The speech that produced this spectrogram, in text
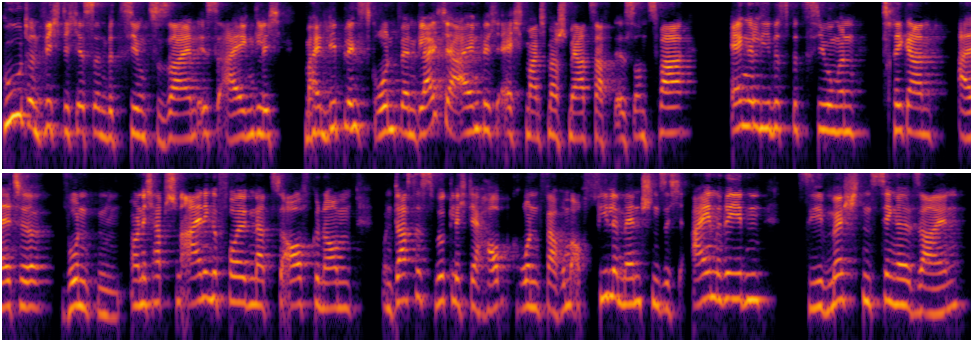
gut und wichtig ist, in Beziehung zu sein, ist eigentlich mein Lieblingsgrund, wenngleich er eigentlich echt manchmal schmerzhaft ist. Und zwar enge Liebesbeziehungen triggern alte Wunden. Und ich habe schon einige Folgen dazu aufgenommen. Und das ist wirklich der Hauptgrund, warum auch viele Menschen sich einreden, sie möchten Single sein.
